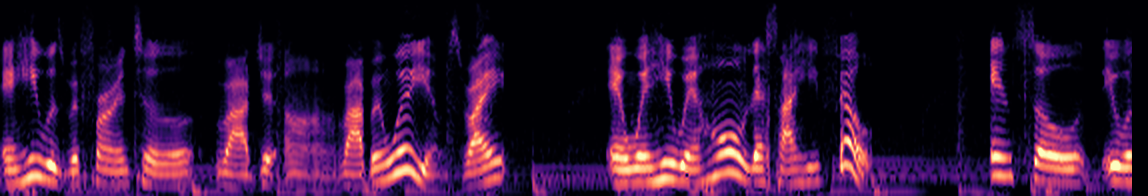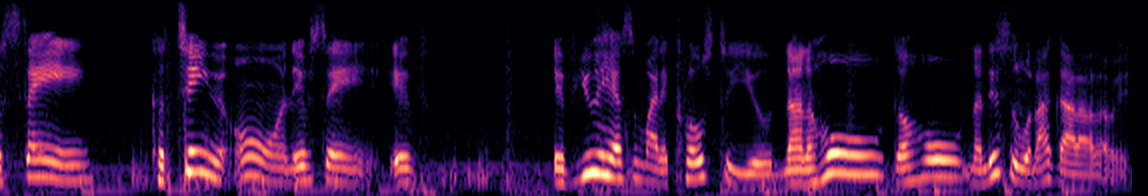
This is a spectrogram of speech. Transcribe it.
And he was referring to roger uh, robin williams right and when he went home, that's how he felt. And so it was saying, continuing on, it was saying if if you have somebody close to you, now the whole the whole now this is what I got out of it.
